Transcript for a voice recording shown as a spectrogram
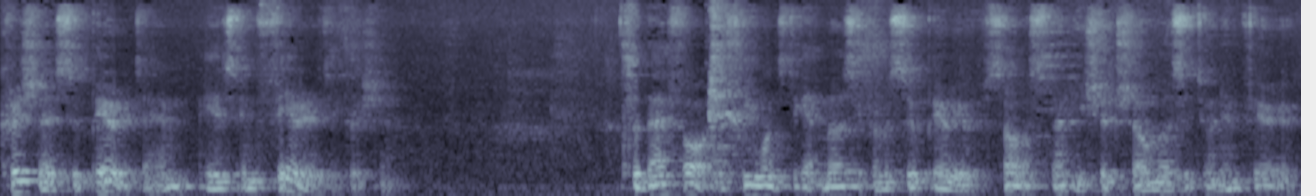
Krishna is superior to him. He is inferior to Krishna. So therefore, if he wants to get mercy from a superior source, then he should show mercy to an inferior.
